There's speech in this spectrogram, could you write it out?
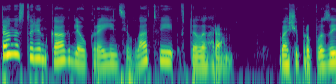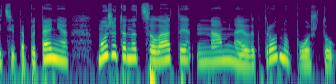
та на сторінках для українців Латвії в Телеграм. Ваші пропозиції та питання можете надсилати нам на електронну пошту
